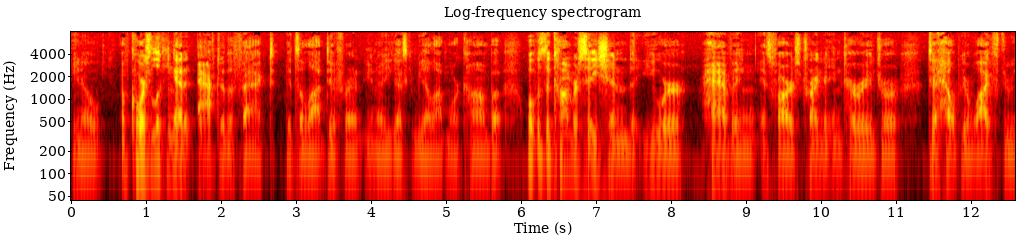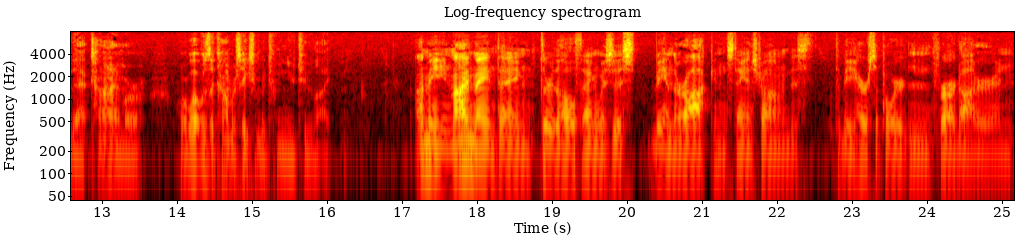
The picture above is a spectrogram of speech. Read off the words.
You know, of course, looking at it after the fact, it's a lot different. You know, you guys can be a lot more calm. But what was the conversation that you were having as far as trying to encourage or to help your wife through that time, or or what was the conversation between you two like? I mean, my main thing through the whole thing was just being the rock and staying strong, just to be her support and for our daughter and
